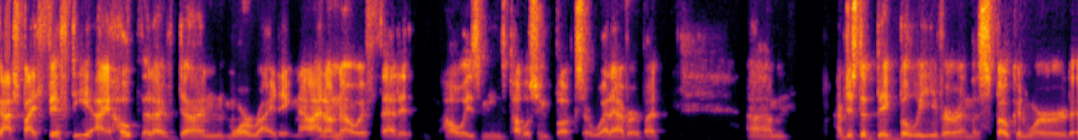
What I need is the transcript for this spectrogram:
gosh, by 50, I hope that I've done more writing. Now, I don't know if that it always means publishing books or whatever, but um, I'm just a big believer in the spoken word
